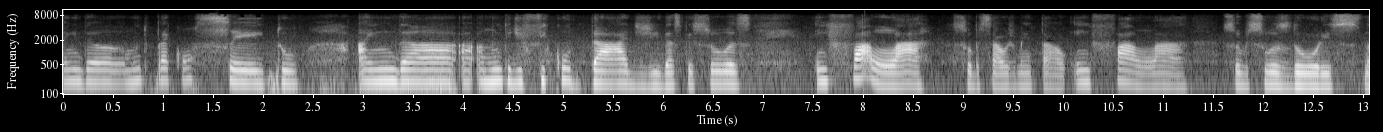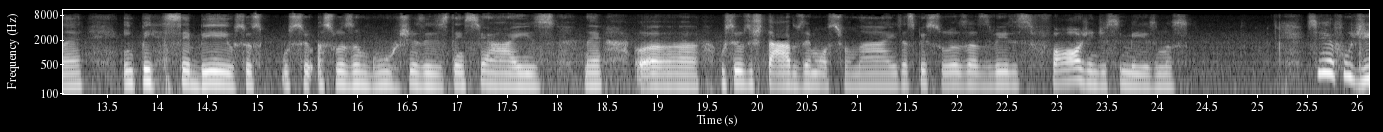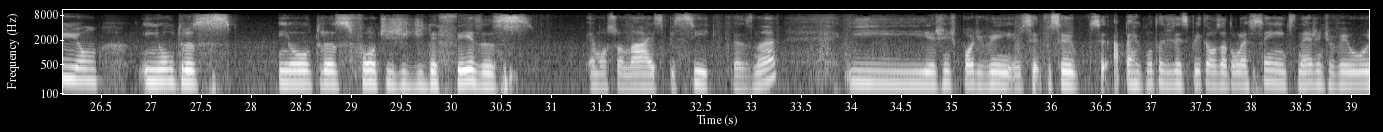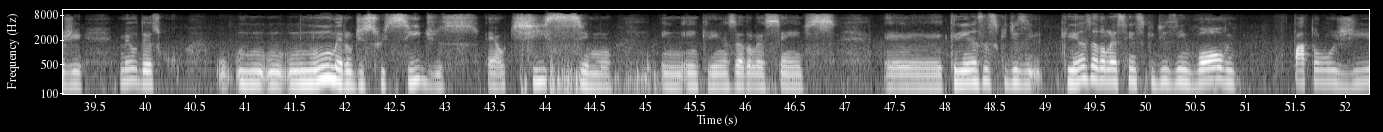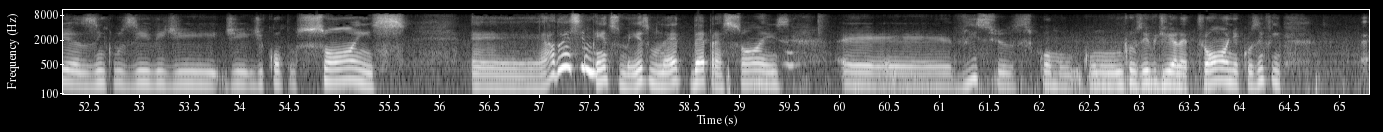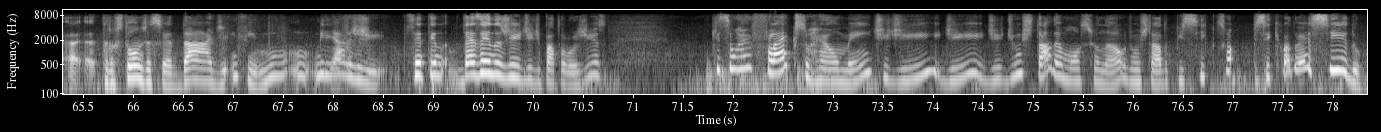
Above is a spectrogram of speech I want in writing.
ainda muito preconceito, ainda há, muita dificuldade das pessoas em falar sobre saúde mental, em falar sobre suas dores, né? em perceber os seus, os seu, as suas angústias existenciais, né? Uh, os seus estados emocionais. As pessoas às vezes fogem de si mesmas, se refugiam em outras, em outras fontes de, de defesas emocionais, psíquicas, né? E a gente pode ver, a pergunta de respeito aos adolescentes, né? A gente vê hoje, meu Deus, o, o número de suicídios é altíssimo em, em crianças e adolescentes. É, crianças que crianças e adolescentes que desenvolvem patologias, inclusive de, de, de compulsões, é, adoecimentos mesmo, né? Depressões, é, vícios, como, como inclusive de eletrônicos, enfim, é, transtornos de ansiedade, enfim, milhares de, centenas, dezenas de, de, de, patologias que são reflexo realmente de, de, de, de um estado emocional, de um estado psíquico, psíquico adoecido.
